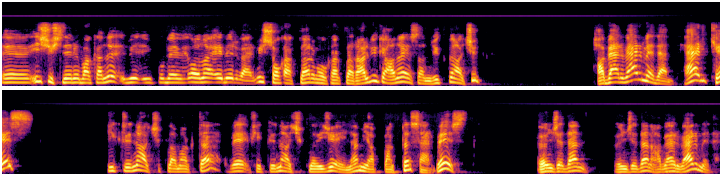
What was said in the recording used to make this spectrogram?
e, İçişleri Bakanı ona emir vermiş. Sokaklar mokaklar. Halbuki anayasanın hükmü açık. Haber vermeden herkes fikrini açıklamakta ve fikrini açıklayıcı eylem yapmakta serbest. Önceden önceden haber vermeden,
